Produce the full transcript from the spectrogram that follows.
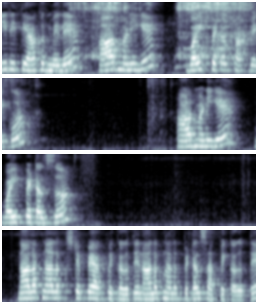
ಈ ರೀತಿ ಹಾಕಿದ್ಮೇಲೆ ಆರು ಮಣಿಗೆ ವೈಟ್ ಪೆಟಲ್ಸ್ ಹಾಕಬೇಕು. ಆರು ಮಣಿಗೆ ವೈಟ್ ಪೆಟಲ್ಸು. ನಾಲ್ಕು ನಾಲ್ಕು ಸ್ಟೆಪ್ಪೇ ಹಾಕಬೇಕಾಗುತ್ತೆ. ನಾಲ್ಕು ನಾಲ್ಕು ಪೆಟಲ್ಸ್ ಹಾಕಬೇಕಾಗುತ್ತೆ.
